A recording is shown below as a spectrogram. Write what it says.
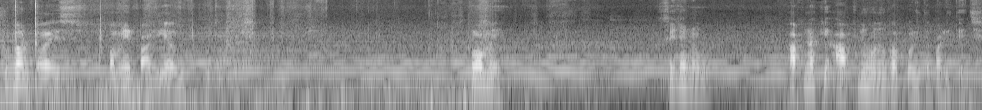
সুভার বয়স ক্রমে বাড়িয়া উঠিতেছে ক্রমে সে যেন আপনাকে আপনি অনুভব করিতে পারিতেছে।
